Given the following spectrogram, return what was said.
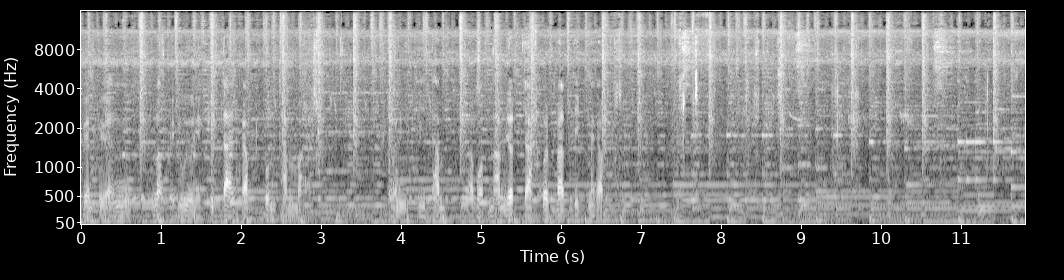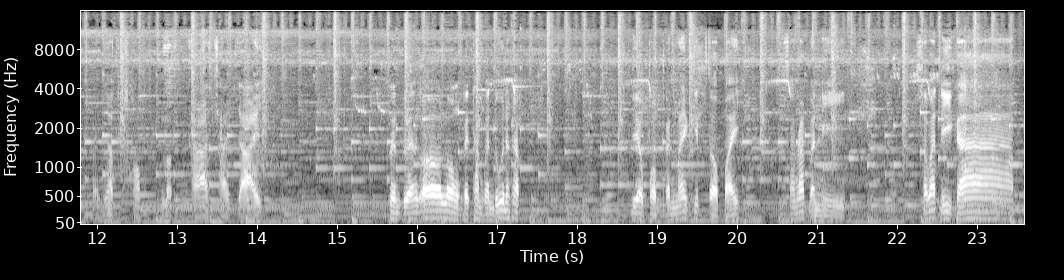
เพื่อนๆลองไปดูในคลิปได้นะครับผมทำมาส่วนวิธีทำระบบน้ำยศจากขวดพลาสติกนะครับประหยัดหอบลดค่าใช้จ่ายเพื่อนๆก็ลองไปทำกันดูนะครับเดี๋ยวพบกันไหมคลิปต่อไปสำหรับวันนี้ สวัสดีครับ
